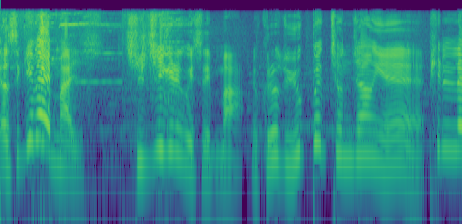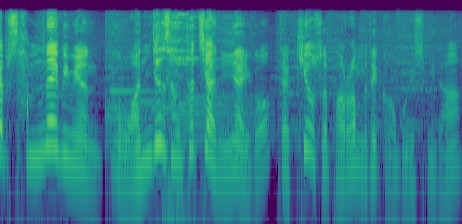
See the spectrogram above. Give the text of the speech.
야 skip해 임마. 이씨. 질질 그리고 있어 임마 야, 그래도 600 천장에 필렙 3렙이면 이거 완전 상타치 아니냐 이거? 자 키워서 바로 한번 데리고 가보겠습니다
